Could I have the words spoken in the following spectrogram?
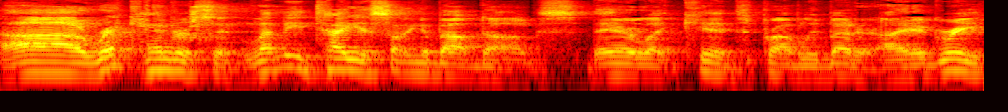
Uh, Rick Henderson, let me tell you something about dogs. They are like kids, probably better. I agree.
